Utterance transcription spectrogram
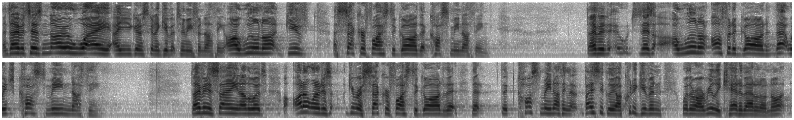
And David says, No way are you just going to give it to me for nothing. I will not give a sacrifice to God that costs me nothing. David says, I will not offer to God that which cost me nothing. David is saying, in other words, I don't want to just give a sacrifice to God that, that, that cost me nothing, that basically I could have given whether I really cared about it or not.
